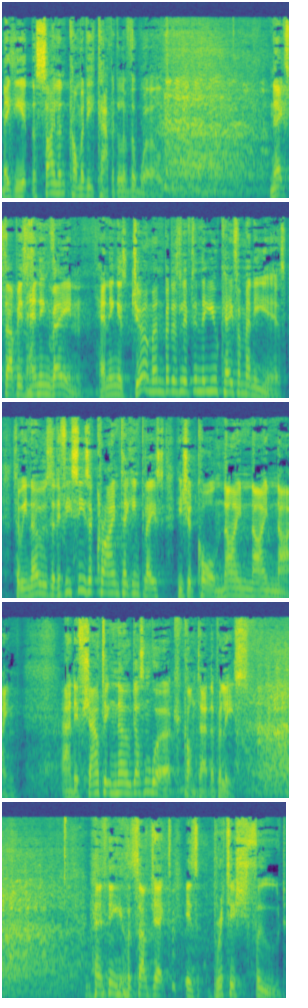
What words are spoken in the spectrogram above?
making it the silent comedy capital of the world. Next up is Henning Wehn. Henning is German but has lived in the UK for many years, so he knows that if he sees a crime taking place, he should call 999. And if shouting no doesn't work, contact the police. Henning, your subject is British food.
